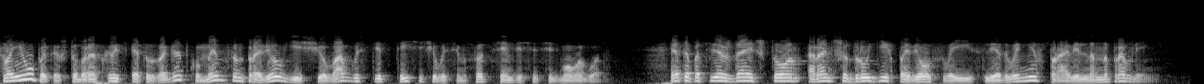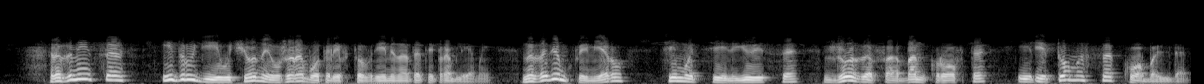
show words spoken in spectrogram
Свои опыты, чтобы раскрыть эту загадку, Мэнсон провел еще в августе 1877 года. Это подтверждает, что он раньше других повел свои исследования в правильном направлении. Разумеется, и другие ученые уже работали в то время над этой проблемой. Назовем, к примеру, Тимоти Льюиса, Джозефа Банкрофта и, и Томаса Кобальда.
